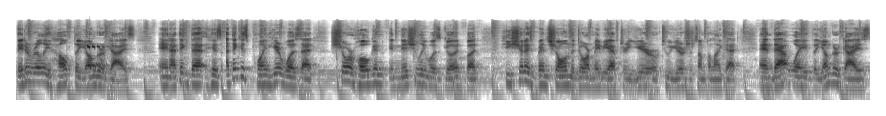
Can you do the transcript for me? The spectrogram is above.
they didn't really help the younger guys. And I think that his I think his point here was that sure Hogan initially was good, but he should have been shown the door maybe after a year or two years or something like that. And that way the younger guys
